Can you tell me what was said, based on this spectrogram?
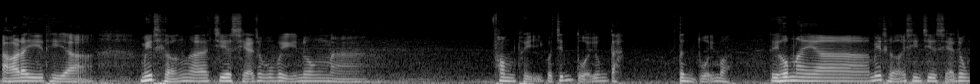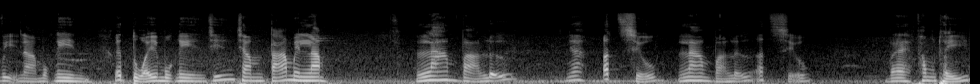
Ở đây thì ờ, Mít Hưởng ờ, chia sẻ cho quý vị luôn là phong thủy của chính tuổi chúng ta, từng tuổi một thì hôm nay à, uh, Mít Hưởng xin chia sẻ cho vị là 1000 cái tuổi 1985 Lam và Lữ nhá Ất Sửu Lam và Lữ Ất Sửu về phong thủy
